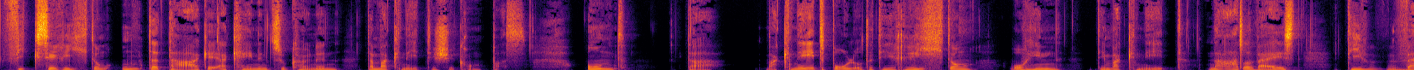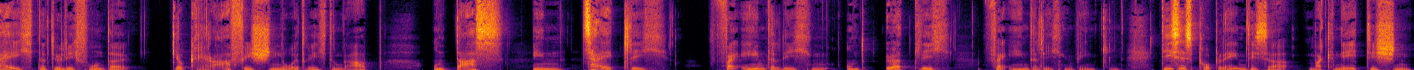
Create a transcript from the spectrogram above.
fixe Richtung unter Tage erkennen zu können, der magnetische Kompass. Und der Magnetpol oder die Richtung, wohin die Magnetnadel weist, die weicht natürlich von der geografischen Nordrichtung ab und das in zeitlich veränderlichen und örtlich veränderlichen Winkeln. Dieses Problem dieser magnetischen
